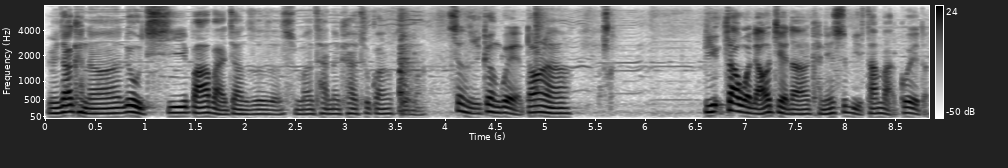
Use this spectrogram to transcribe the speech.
人家可能六七八百这样子，什么才能开出关锁嘛，甚至更贵。当然，比在我了解的肯定是比三百贵的，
